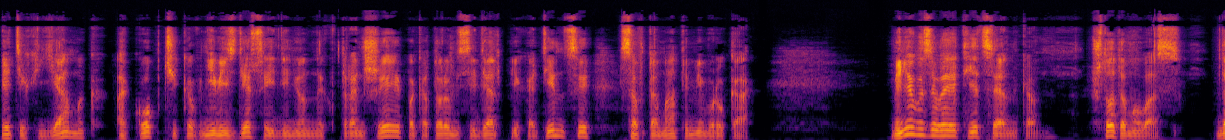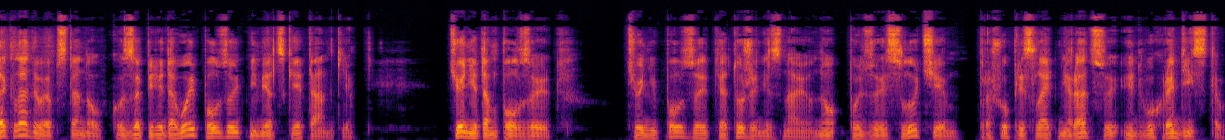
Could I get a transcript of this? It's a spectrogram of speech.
этих ямок, окопчиков, не везде соединенных в траншеи, по которым сидят пехотинцы с автоматами в руках. Меня вызывает Яценко. Что там у вас? Докладывай обстановку. За передовой ползают немецкие танки. Чего они там ползают? Чего не ползают, я тоже не знаю, но, пользуясь случаем, прошу прислать мне рацию и двух радистов.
